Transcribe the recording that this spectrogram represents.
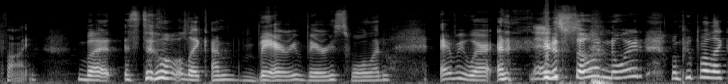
fine. But it's still like I'm very, very swollen everywhere, and I get It's- so annoyed when people are like,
